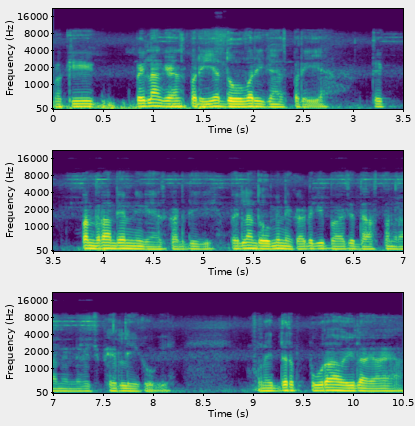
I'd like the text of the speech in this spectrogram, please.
ਬਾਕੀ ਪਹਿਲਾਂ ਗੈਸ ਭਰੀ ਆ, ਦੋ ਵਾਰੀ ਗੈਸ ਭਰੀ ਆ ਤੇ 15 ਦਿਨ ਨਹੀਂ ਗੈਸ ਕੱਢਦੀ ਗਈ ਪਹਿਲਾਂ 2 ਮਹੀਨੇ ਕੱਢ ਗਈ, ਬਾਅਦ ਚ 10-15 ਦਿਨ ਦੇ ਵਿੱਚ ਫਿਰ ਲੀਕ ਹੋ ਗਈ। ਹੁਣ ਇੱਧਰ ਪੂਰਾ ਉਹੀ ਲਾਇਆ ਆ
